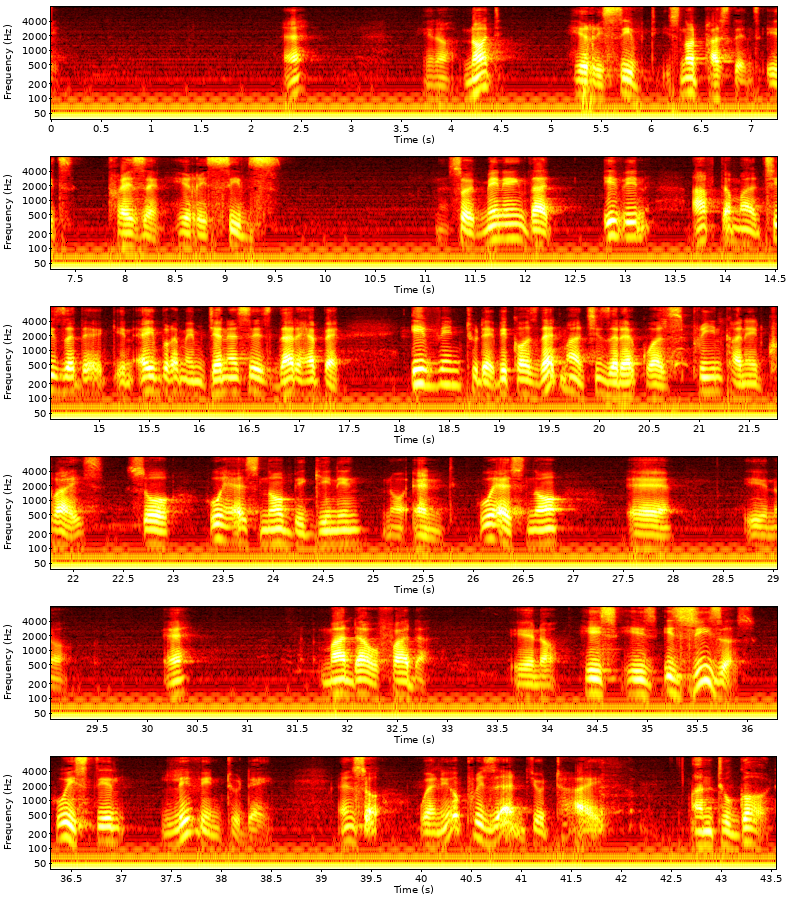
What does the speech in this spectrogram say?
Eh? You know, not he received. It's not past tense, it's present. He receives. So, meaning that even after Melchizedek in Abraham in Genesis, that happened. Even today, because that Melchizedek was pre incarnate Christ, so who has no beginning, no end, who has no, uh, you know, eh, mother or father, you know, he's, he's, he's Jesus who is still living today. And so when you present your tithe, unto God.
